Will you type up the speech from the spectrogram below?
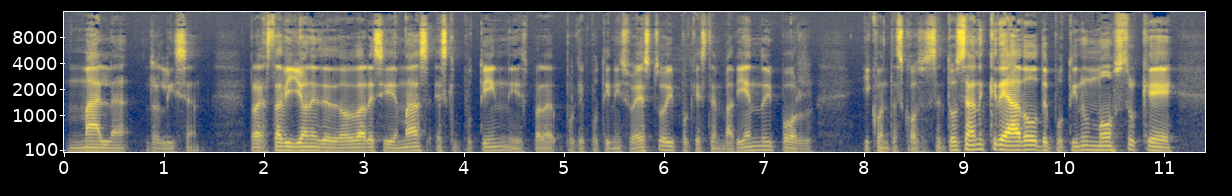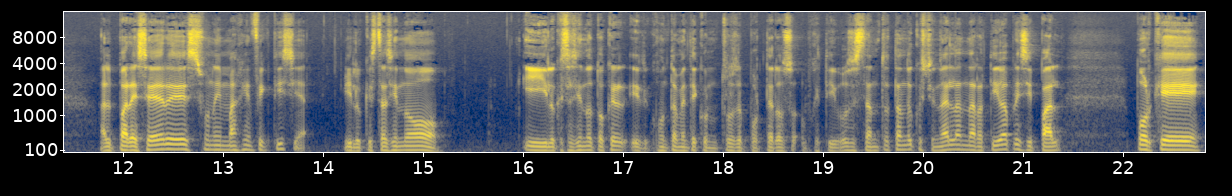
mala realizan para gastar billones de dólares y demás, es que Putin, y es para, porque Putin hizo esto y porque está invadiendo y por y cuantas cosas. Entonces han creado de Putin un monstruo que al parecer es una imagen ficticia. Y lo que está haciendo y lo que está haciendo Tucker juntamente con otros reporteros objetivos están tratando de cuestionar la narrativa principal porque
